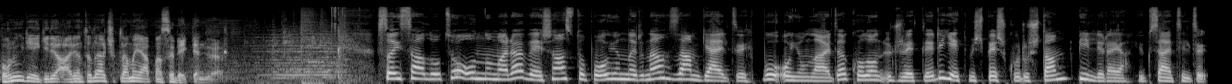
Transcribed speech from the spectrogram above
konuyla ilgili ayrıntılı açıklama yapması bekleniyor. Sayısal loto 10 numara ve şans topu oyunlarına zam geldi. Bu oyunlarda kolon ücretleri 75 kuruştan 1 liraya yükseltildi.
